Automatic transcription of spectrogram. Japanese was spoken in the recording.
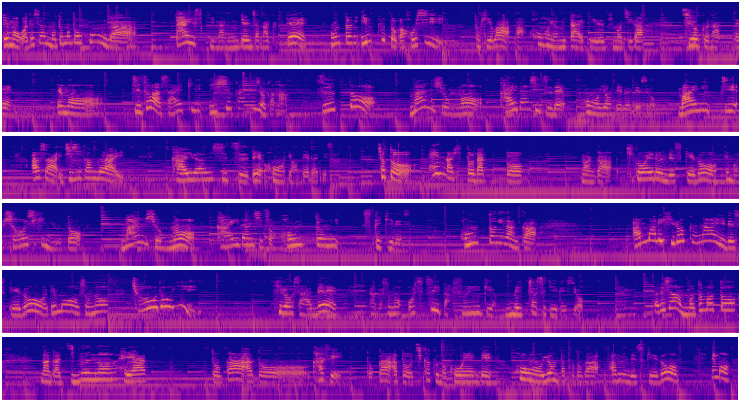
でも私はもともと本が大好きな人間じゃなくて、本当にインプットが欲しい時は、あ、本を読みたいっていう気持ちが強くなって、でも、実は最近1週間以上かな、ずっとマンションの階段室で本を読んでるんですよ。毎日朝1時間ぐらい階段室で本を読んでるんです。ちょっと変な人だとなんか聞こえるんですけど、でも正直に言うと、マンションの階段室本当に素敵です。本当になんか、あんまり広くないですけど、でもそのちょうどいい広さで、なんかその落ち着いた雰囲気がめっちゃ好きですよ。私はもともとなんか自分の部屋とか、あとカフェとか、あと近くの公園で本を読んだことがあるんですけど、でも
